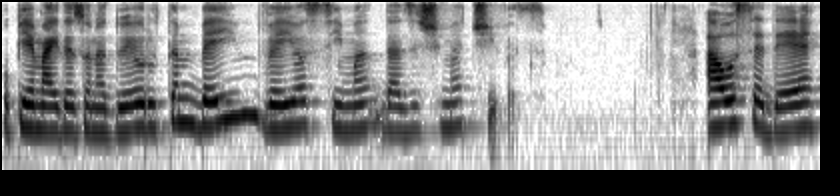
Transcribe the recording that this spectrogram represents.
O PMI da zona do euro também veio acima das estimativas. A OCDE,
